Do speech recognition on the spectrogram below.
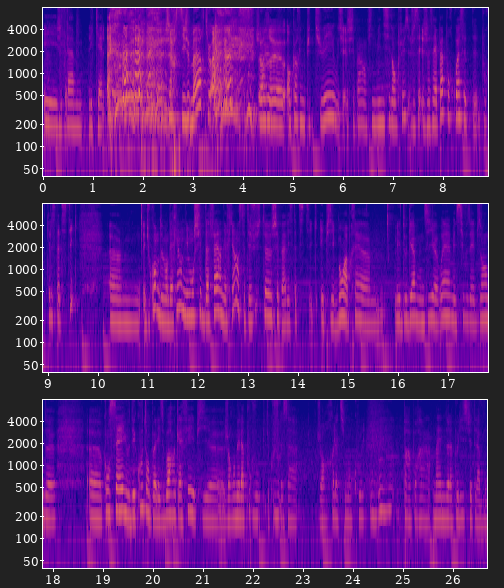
Et j'étais là, lesquels Genre, si je meurs, tu vois Genre, euh, encore une pute tuée, ou je sais pas, un féminicide en plus. Je, sais, je savais pas pourquoi, pour quelles statistiques. Euh, et du coup, on me demandait rien, ni mon chiffre d'affaires, ni rien. C'était juste, euh, je sais pas, les statistiques. Et puis, bon, après, les deux gars m'ont dit, ouais, mais si vous avez besoin de conseils ou d'écoute, on peut aller se boire un café, et puis, genre, on est là pour vous. Puis, du coup, je trouvais ça, genre, relativement cool. Mhm. Par rapport à ma haine de la police, j'étais là, bon,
